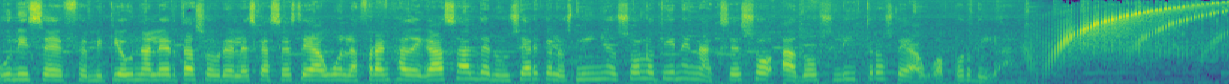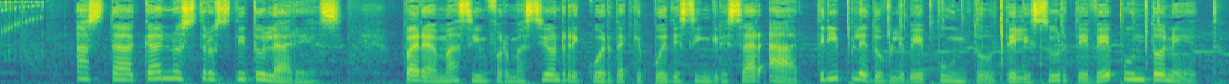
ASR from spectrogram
UNICEF emitió una alerta sobre la escasez de agua en la franja de Gaza al denunciar que los niños solo tienen acceso a dos litros de agua por día. Hasta acá nuestros titulares. Para más información recuerda que puedes ingresar a www.telesurtv.net.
